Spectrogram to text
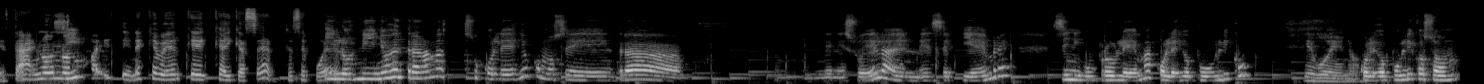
Estás en un país, tienes que ver qué, qué, hay que hacer, qué se puede. Y los niños entraron a su colegio como se entra en Venezuela en, en septiembre, sin ningún problema, colegio público. Qué bueno. Colegios públicos son,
